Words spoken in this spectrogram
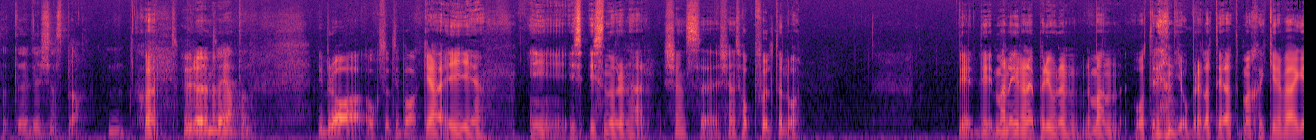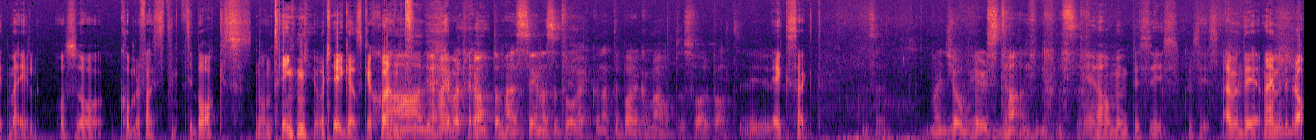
så det, det, känns bra. Mm. Skönt. Hur är det med dig Anton? Det är bra, också tillbaka i, i, i, i snurren här. Känns, känns hoppfullt ändå det, det, man är i den här perioden när man återigen jobbrelaterat, man skickar iväg ett mail och så kommer det faktiskt inte tillbaks någonting och det är ganska skönt. Ja, det har ju varit skönt de här senaste två veckorna att det bara kommer autosvar på allt. Ju... Exakt. My job here is done. ja, men precis, precis. Ja, men det, nej, men det är bra.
